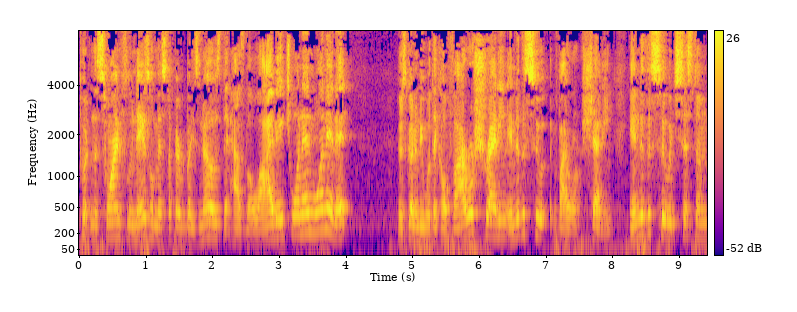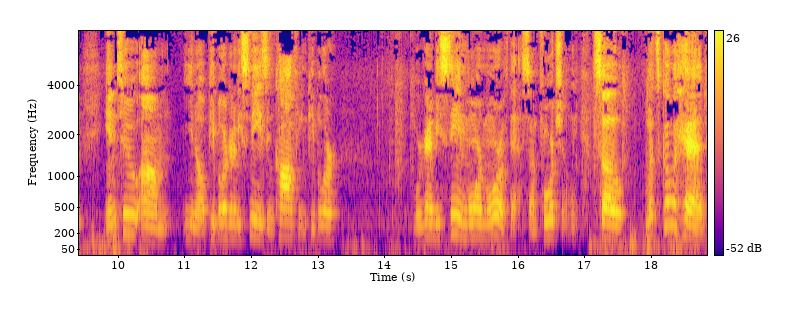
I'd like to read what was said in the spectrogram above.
putting the swine flu nasal mist up everybody's nose that has the live H1N1 in it, there's going to be what they call viral shredding into the su- viral shedding into the sewage system. Into um, you know, people are going to be sneezing, coughing. People are. We're going to be seeing more and more of this, unfortunately. So let's go ahead,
